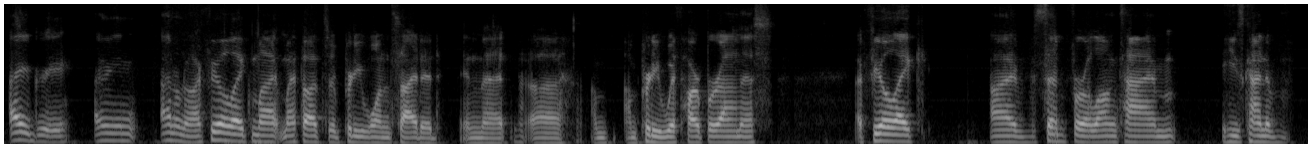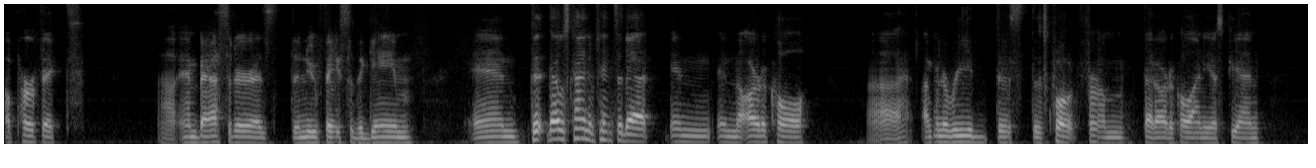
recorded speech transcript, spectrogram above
I agree. I mean, I don't know. I feel like my, my thoughts are pretty one sided in that uh, I'm I'm pretty with Harper on this. I feel like I've said for a long time he's kind of a perfect uh, ambassador as the new face of the game, and th- that was kind of hinted at in in the article. Uh, I'm going to read this this quote from that article on ESPN.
